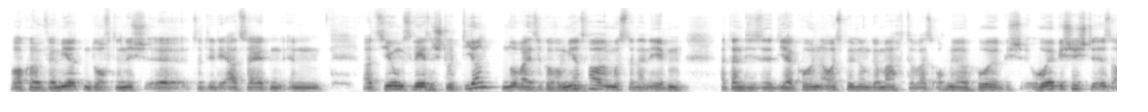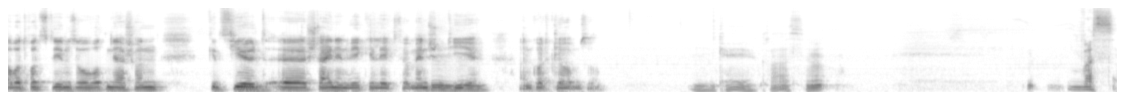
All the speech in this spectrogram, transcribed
war konfirmiert und durfte nicht äh, zu DDR-Zeiten im Erziehungswesen studieren, nur weil sie konfirmiert Mhm. war und musste dann eben, hat dann diese Diakonenausbildung gemacht, was auch eine hohe, hohe Geschichte ist, aber trotzdem so wurden ja schon gezielt Mhm. äh, Steine in den Weg gelegt für Menschen, die Mhm. an Gott glauben. So. Okay, krass. Ja. Was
